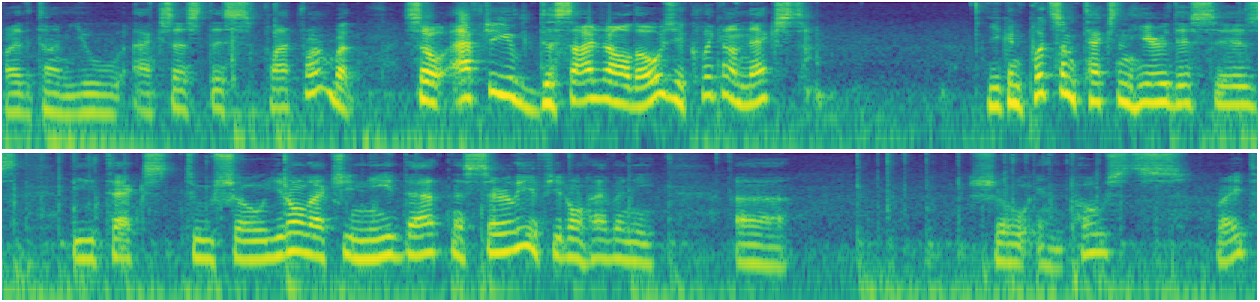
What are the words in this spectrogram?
by the time you access this platform. But so after you've decided all those, you click on next. You can put some text in here. This is the text to show. You don't actually need that necessarily if you don't have any uh, show in posts, right?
